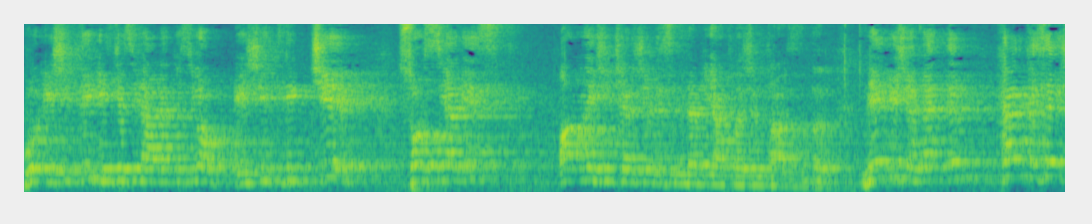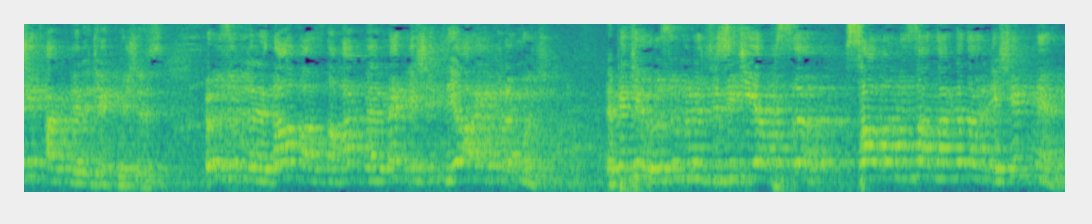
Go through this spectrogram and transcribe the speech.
Bu eşitlik ilkesiyle alakası yok. Eşitlikçi, sosyalist anlayışı çerçevesinde bir yaklaşım tarzıdır. Neymiş efendim? Herkese eşit hak verecekmişiz. Özürlere daha fazla hak vermek eşitliğe aykırımış. E peki özürlünün fiziki yapısı sağlam insanlar kadar eşit mi?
